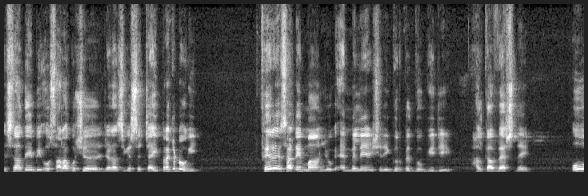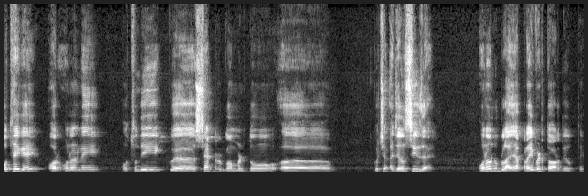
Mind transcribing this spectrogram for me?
ਇਸ ਤਰ੍ਹਾਂ ਦੇ ਵੀ ਉਹ ਸਾਰਾ ਕੁਝ ਜਿਹੜਾ ਸੀਗਾ ਸੱਚਾਈ ਪ੍ਰਗਟ ਹੋ ਗਈ। ਫਿਰ ਸਾਡੇ ਮਾਨਯੋਗ ਐਮਐਲਏ ਸ਼੍ਰੀ ਗੁਰਪ੍ਰੀਤ ਗੋਗੀ ਜੀ, ਹਲਕਾ ਵੈਸਟ ਦੇ, ਉਹ ਉੱਥੇ ਗਏ ਔਰ ਉਹਨਾਂ ਨੇ ਉੱਥੋਂ ਦੀ ਸੈਂਟਰ ਗਵਰਨਮੈਂਟ ਤੋਂ ਕੁਝ ਏਜੰਸੀਜ਼ ਹੈ, ਉਹਨਾਂ ਨੂੰ ਬੁਲਾਇਆ ਪ੍ਰਾਈਵੇਟ ਤੌਰ ਦੇ ਉੱਤੇ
